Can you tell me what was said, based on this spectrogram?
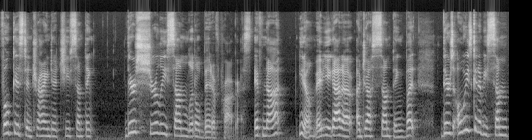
focused and trying to achieve something, there's surely some little bit of progress. If not, you know, maybe you got to adjust something, but there's always going to be some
